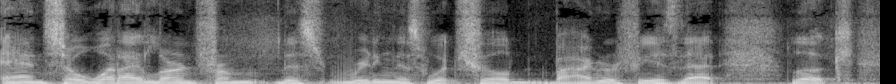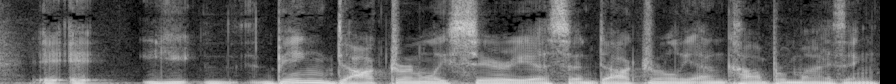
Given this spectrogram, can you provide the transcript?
And so, what I learned from this reading this Whitefield biography is that look, it, it, you, being doctrinally serious and doctrinally uncompromising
